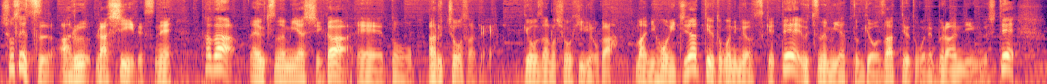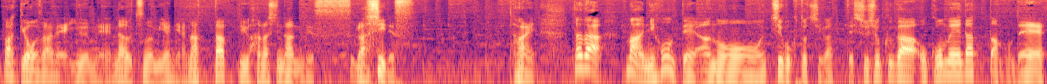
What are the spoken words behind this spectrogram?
諸説あるらしいですね。ただ宇都宮市が、えーと、ある調査で餃子の消費量が、まあ、日本一だっていうところに目をつけて宇都宮と餃子っていうところでブランディングして、まあ、餃子で有名な宇都宮にはなったっていう話なんですらしいです。はい、ただ、まあ、日本って、あのー、中国と違って主食がお米だったので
